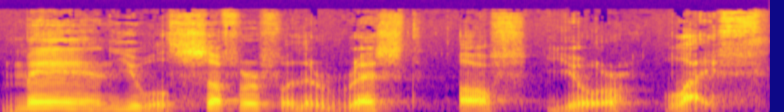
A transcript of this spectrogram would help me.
man, you will suffer for the rest of your life.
